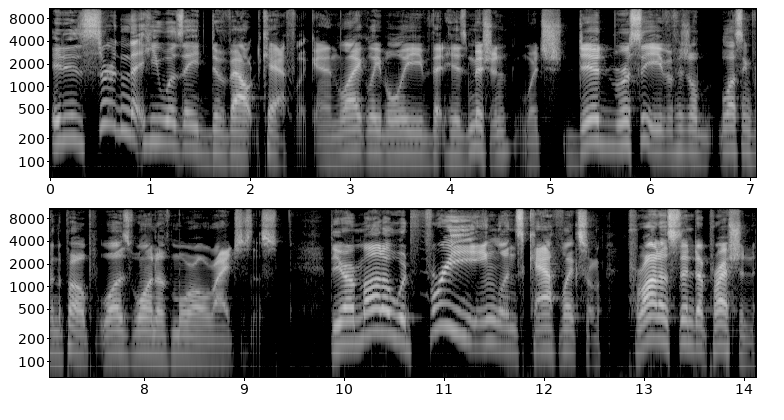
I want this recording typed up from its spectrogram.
it is certain that he was a devout Catholic and likely believed that his mission, which did receive official blessing from the Pope, was one of moral righteousness. The Armada would free England's Catholics from Protestant oppression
